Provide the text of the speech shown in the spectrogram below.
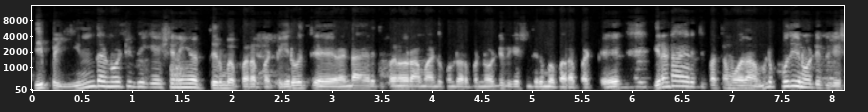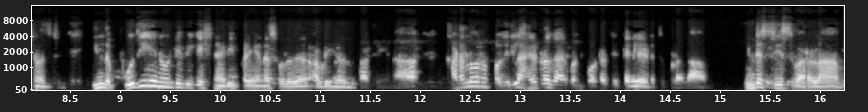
இப்ப இந்த நோட்டிபிகேஷனையும் திரும்ப பெறப்பட்டு இருபத்தி ரெண்டாயிரத்தி பதினோராம் ஆண்டு கொண்டு வரப்பட்ட நோட்டிபிகேஷன் திரும்ப பெறப்பட்டு இரண்டாயிரத்தி பத்தொன்பதாம் ஆண்டு புதிய நோட்டிபிகேஷன் வந்துச்சு. இந்த புதிய நோட்டிபிகேஷன் அடிப்படை என்ன சொல்லுது அப்படிங்கிறது பாத்தீங்கன்னா கடலோர பகுதியில் ஹைட்ரோ கார்பன் போன்ற திட்டங்களை எடுத்துக்கொள்ளலாம் இண்டஸ்ட்ரீஸ் வரலாம்.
